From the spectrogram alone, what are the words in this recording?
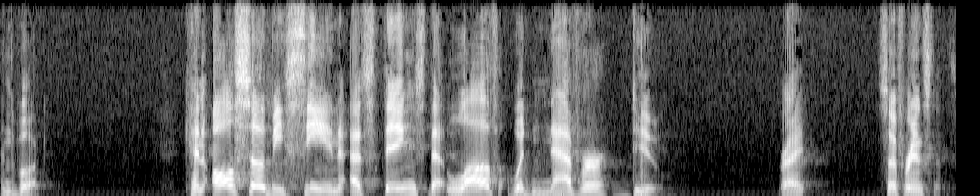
in the book can also be seen as things that love would never do. Right? So, for instance,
